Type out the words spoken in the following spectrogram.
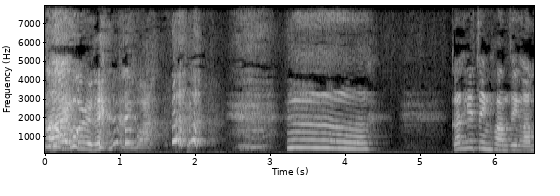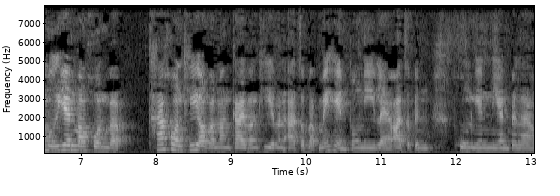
ก็ไม่พูดอยู่ดิอะไรวะ ก็ที่จริงความจริงแล้วมื้อเย็นบางคนแบบ ถ้าคนที่ออกกำลังกายบางทีมันอาจจะแบบไม่เห็นตรงนี้แล้ว อาจจะเป็นพุงเนียนๆไปแล้ว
